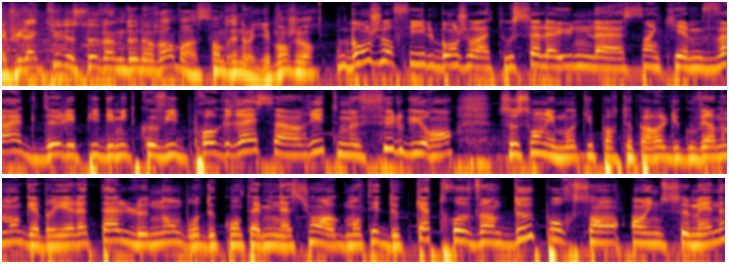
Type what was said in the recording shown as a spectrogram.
Et puis l'actu de ce 22 novembre, Sandrine Ollier, bonjour. Bonjour Phil, bonjour à tous. À la une, la cinquième vague de l'épidémie de Covid progresse à un rythme fulgurant. Ce sont les mots du porte-parole du gouvernement, Gabriel Attal. Le nombre de contaminations a augmenté de 82% en une semaine.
